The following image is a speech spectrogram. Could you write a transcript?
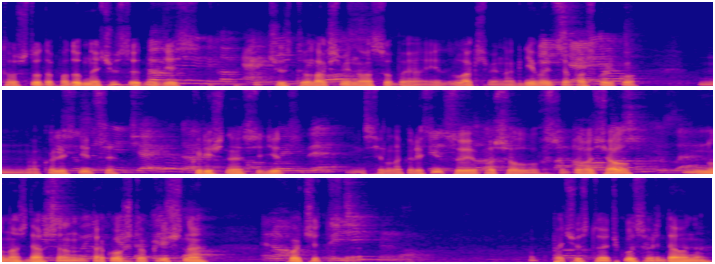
то что-то подобное чувствует, но здесь чувство Лакшмина особое. И Лакшмина гневается, поскольку на колеснице Кришна сидит, сел на колесницу и пошел в Сутарачал. Но наш даршан таков, что Кришна хочет почувствовать вкус Вриндавана.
